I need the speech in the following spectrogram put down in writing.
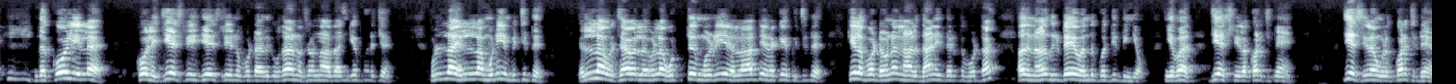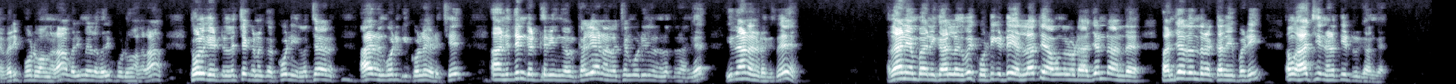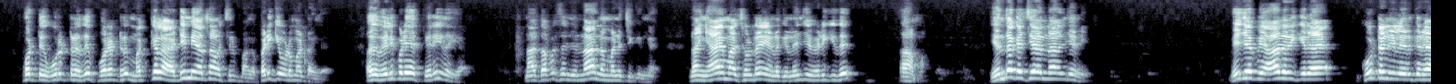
இந்த கோழி இல்லை. கோழி ஜிஎஸ்டி ஜிஎஸ்டின்னு போட்டு அதுக்கு உதாரணம் சொன்னால் அதான் இங்கேயே படித்தேன் ஃபுல்லாக எல்லா முடியும் பிச்சுட்டு. எல்லாம் ஒரு சேவலில் உள்ள ஒட்டு மொழி எல்லாத்தையும் ரெக்கையை பிச்சுட்டு கீழே போட்டவுடனே நாலு தானியத்தை எடுத்து போட்டால் அது நகர்ந்துக்கிட்டே வந்து கொத்தி திங்கும். இங்கே பார் ஜிஎஸ்டியில் குறைச்சிட்டேன். ஜிஎஸ்டியில் உங்களுக்கு குறைச்சிட்டேன். வரி போடுவாங்களாம் வரி மேலே வரி போடுவாங்களாம். டோல்கேட்டு லட்சக்கணக்காக கோடி லட்சம் ஆயிரம் கோடிக்கு கொள்ளையடிச்சு. நிதின் கட்கரி இங்கே ஒரு கல்யாணம் லட்சம் கோடியில் நடத்துகிறாங்க இதுதானே நடக்குது? அதானி அம்பானி காலில் போய் கொட்டிக்கிட்டு எல்லாத்தையும் அவங்களோட அஜெண்டா அந்த பஞ்சதந்திர கதைப்படி அவங்க ஆட்சி நடத்திட்டு இருக்காங்க. போட்டு உருட்டுறது புரட்டுறது மக்களை அடிமையாக தான் வச்சுருப்பாங்க. படிக்க விட மாட்டாங்க. அது வெளிப்படையாக தெரியுது ஐயா. நான் தப்பு செஞ்சிருந்தா நம்ம மன்னிச்சுக்குங்க. நான் நியாயமாக சொல்கிறேன் எனக்கு நெஞ்சு வெடிக்குது. ஆமாம் எந்த கட்சியாக இருந்தாலும் சரி பிஜேபி ஆதரிக்கிற கூட்டணியில் இருக்கிற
